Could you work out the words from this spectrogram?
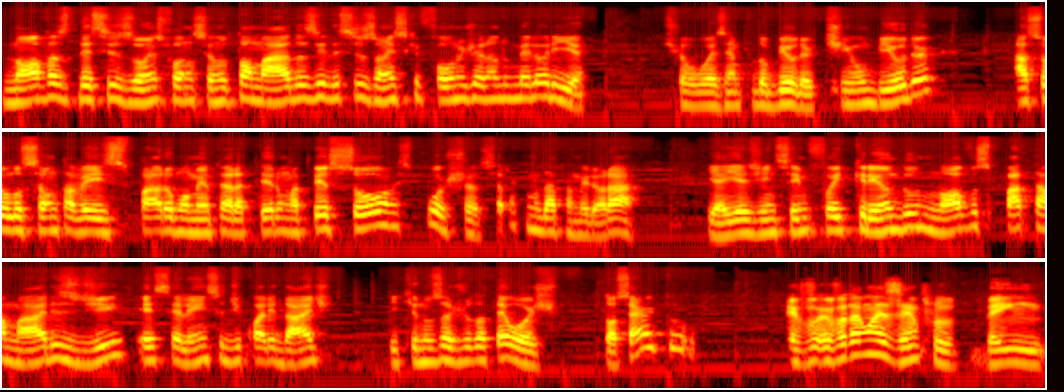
novas decisões foram sendo tomadas e decisões que foram gerando melhoria. O exemplo do Builder. Tinha um Builder, a solução talvez para o momento era ter uma pessoa, mas poxa, será que não dá para melhorar? E aí a gente sempre foi criando novos patamares de excelência, de qualidade e que nos ajuda até hoje. Tô certo? Eu vou, eu vou dar um exemplo bem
